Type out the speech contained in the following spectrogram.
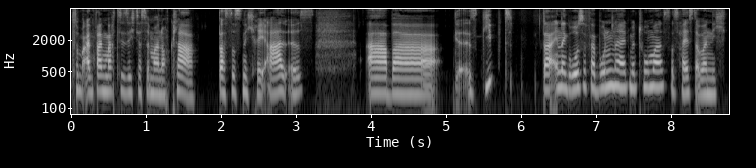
Zum Anfang macht sie sich das immer noch klar, dass es nicht real ist. Aber es gibt da eine große Verbundenheit mit Thomas. Das heißt aber nicht,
